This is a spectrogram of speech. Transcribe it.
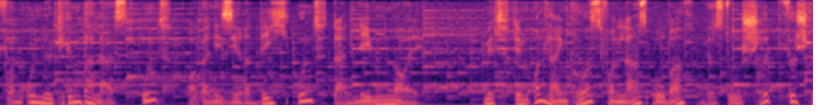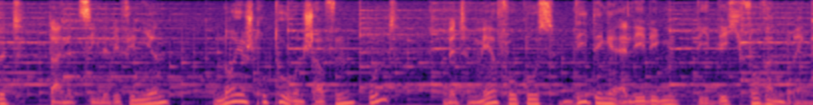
von unnötigem Ballast und organisiere dich und dein Leben neu. Mit dem Online-Kurs von Lars Bobach wirst du Schritt für Schritt deine Ziele definieren, neue Strukturen schaffen und mit mehr Fokus die Dinge erledigen, die dich voranbringen.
